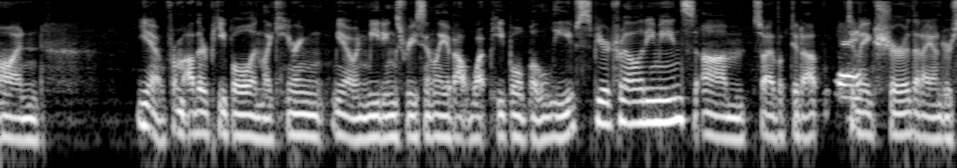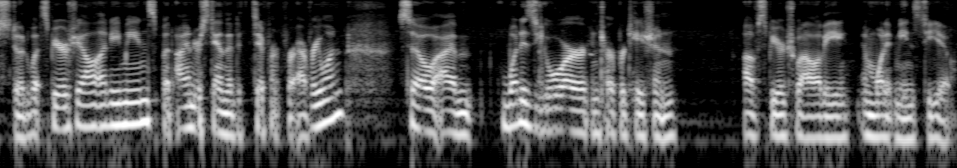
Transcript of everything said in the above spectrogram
on you know from other people and like hearing you know in meetings recently about what people believe spirituality means. Um, so I looked it up to make sure that I understood what spirituality means, but I understand that it's different for everyone. So, um, what is your interpretation of spirituality and what it means to you?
